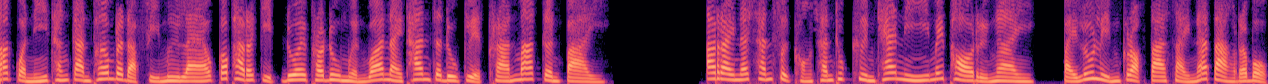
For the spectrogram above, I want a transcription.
มากกว่านี้ทั้งการเพิ่มระดับฝีมือแล้วก็ภารกิจด้วยเพราะดูเหมือนว่านายท่านจะดูเกลียดคร้านมากเกินไป อะไรนะฉันฝึกของฉันทุกคืนแค่นี้ไม่พอหรือไง ไปลู่หลินกรอกตาใส่หน้าต่างระบบ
